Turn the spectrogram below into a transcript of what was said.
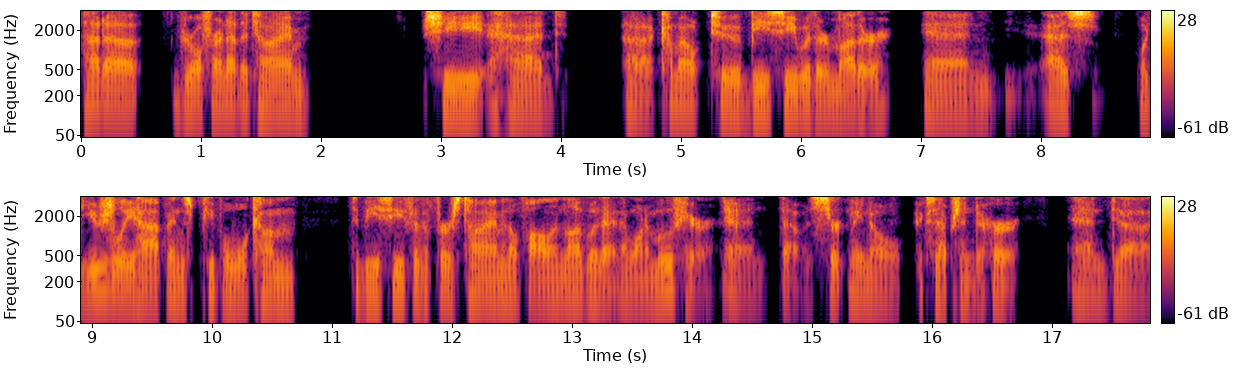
I had a girlfriend at the time. She had uh, come out to BC with her mother. And as what usually happens, people will come to BC for the first time and they'll fall in love with it and they want to move here. Yeah. And that was certainly no exception to her. And uh,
